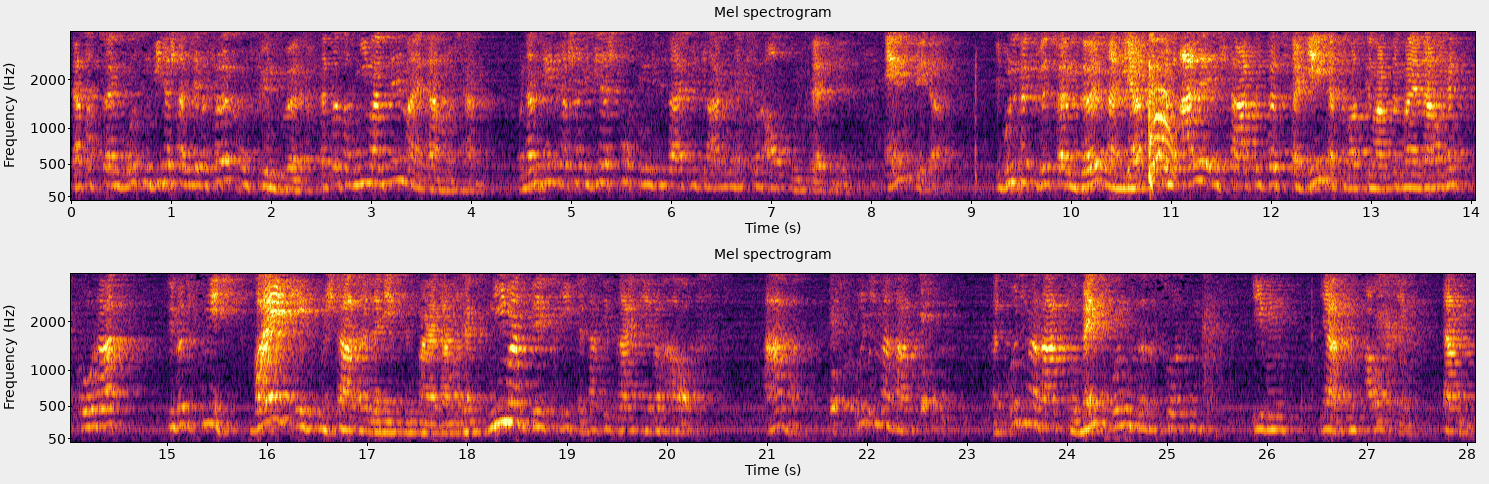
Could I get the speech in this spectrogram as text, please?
das auch zu einem großen Widerstand der Bevölkerung führen wird, dass das auch niemand will, meine Damen und Herren. Und dann sehen wir doch schon den Widerspruch, den diese Seite mit ihrer Argumentation aufsetzen ist. Entweder die Bundeswehr wird zu einem Söldnerheer und alle im Staat sind plötzlich dagegen, dass sowas gemacht wird, meine Damen und Herren, oder sie wird es nicht, weil eben im Staat alle dagegen sind, meine Damen und Herren. Niemand will Krieg, das sagt die Seite hier doch auch. Aber als Ultima Ratio, als Ultima Ratio, wenn unsere Ressourcen eben ja, uns ausgehen, dann,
